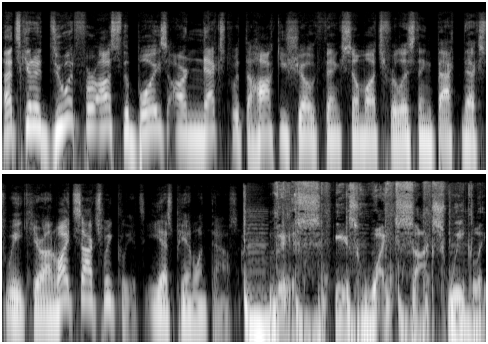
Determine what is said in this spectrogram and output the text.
That's going to do it for us. The boys are next with the hockey show. Thanks so much for listening. Back next week here on White Sox Weekly. It's ESPN 1000. This is White Sox Weekly.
